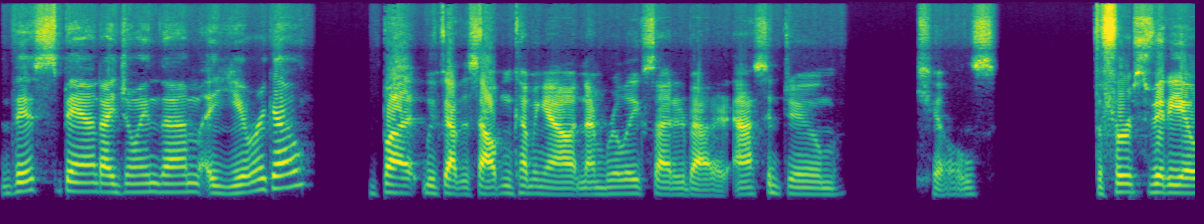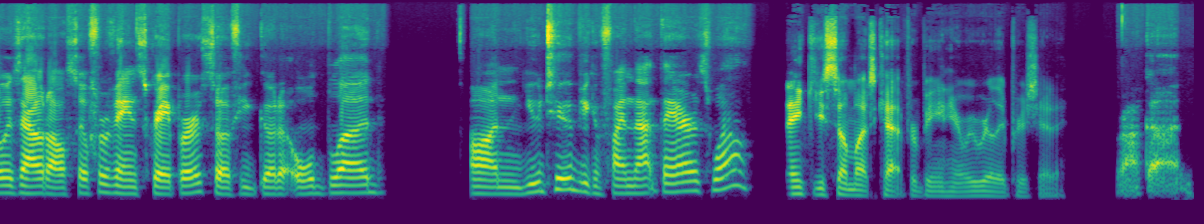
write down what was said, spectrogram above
this band i joined them a year ago but we've got this album coming out and i'm really excited about it acid doom kills the first video is out also for Vein Scraper. So if you go to Old Blood on YouTube, you can find that there as well. Thank you so much, Kat, for being here. We really appreciate it. Rock on.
